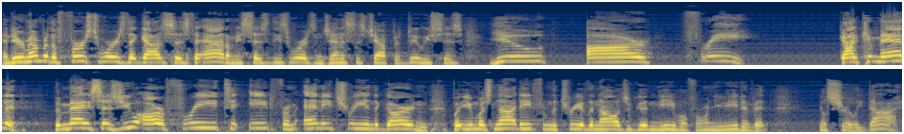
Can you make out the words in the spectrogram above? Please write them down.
And do you remember the first words that God says to Adam? He says these words in Genesis chapter 2. He says, You are free. God commanded the man, he says, You are free to eat from any tree in the garden, but you must not eat from the tree of the knowledge of good and evil, for when you eat of it, you'll surely die.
